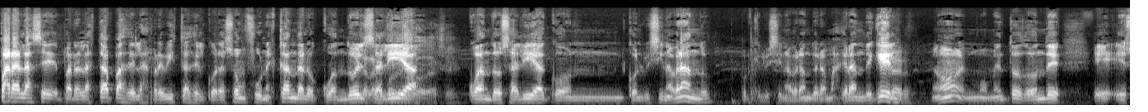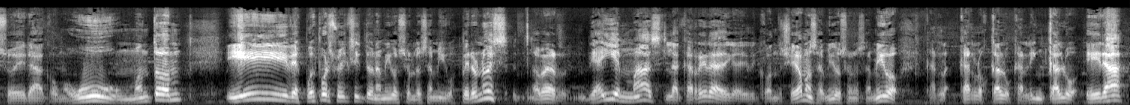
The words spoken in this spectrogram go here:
Para las, eh, para las tapas de las revistas del corazón fue un escándalo cuando él salía, todas, ¿eh? cuando salía con, con Luisina Brando, porque Luisina Brando era más grande que él, Claro. ¿no? En un momento donde eh, eso era como uh, un montón. Y después por su éxito en Amigos son los amigos. Pero no es, a ver, de ahí en más la carrera, de, de cuando llegamos a Amigos son los amigos, Carla- Carlos Calvo, Carlín Calvo era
